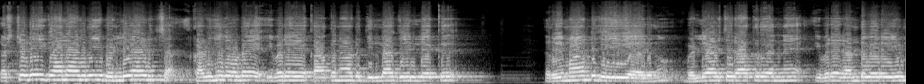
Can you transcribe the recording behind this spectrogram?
കസ്റ്റഡി കാലാവധി വെള്ളിയാഴ്ച കഴിഞ്ഞതോടെ ഇവരെ കാക്കനാട് ജില്ലാ ജയിലിലേക്ക് റിമാൻഡ് ചെയ്യുകയായിരുന്നു. വെള്ളിയാഴ്ച രാത്രി തന്നെ ഇവരെ രണ്ടുപേരെയും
